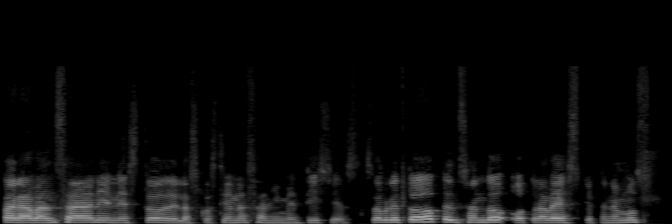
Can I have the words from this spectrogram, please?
para avanzar en esto de las cuestiones alimenticias? Sobre todo pensando otra vez que tenemos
